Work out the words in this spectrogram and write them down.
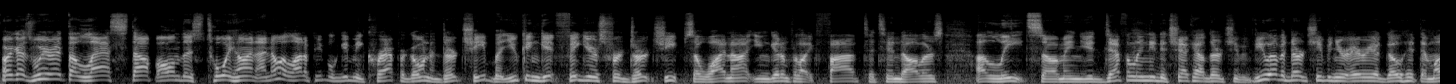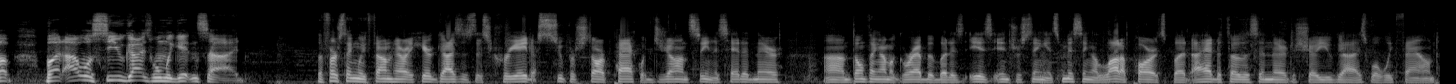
Alright guys, we're at the last stop on this toy hunt. I know a lot of people give me crap for going to dirt cheap, but you can get figures for dirt cheap, so why not? You can get them for like 5 to $10 elite. So, I mean, you definitely need to check out dirt cheap. If you have a dirt cheap in your area, go hit them up. But I will see you guys when we get inside. The first thing we found right here, guys, is this Create a Superstar pack with John Cena's head in there. Um, don't think I'm going to grab it, but it is interesting. It's missing a lot of parts, but I had to throw this in there to show you guys what we found.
